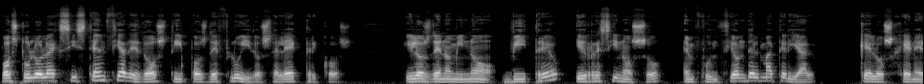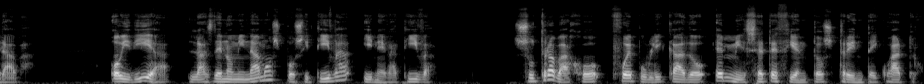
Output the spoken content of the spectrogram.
postuló la existencia de dos tipos de fluidos eléctricos y los denominó vítreo y resinoso en función del material que los generaba. Hoy día las denominamos positiva y negativa. Su trabajo fue publicado en 1734.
